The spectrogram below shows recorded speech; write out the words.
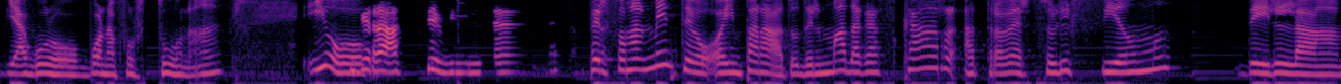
vi auguro buona fortuna. eh. Io Grazie mille. personalmente ho imparato del Madagascar attraverso il film della,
